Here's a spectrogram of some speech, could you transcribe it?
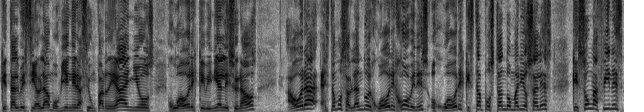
que, tal vez si hablamos bien era hace un par de años, jugadores que venían lesionados. Ahora estamos hablando de jugadores jóvenes o jugadores que está apostando Mario Sales que son afines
